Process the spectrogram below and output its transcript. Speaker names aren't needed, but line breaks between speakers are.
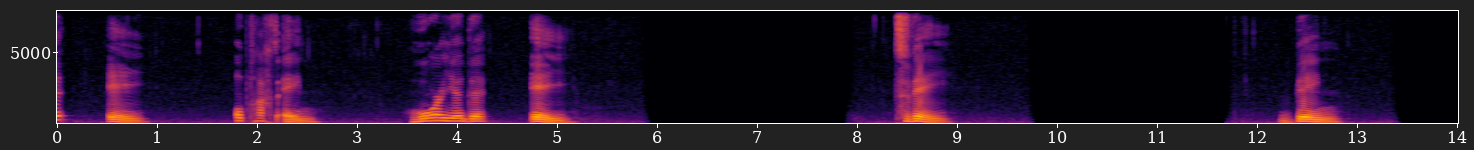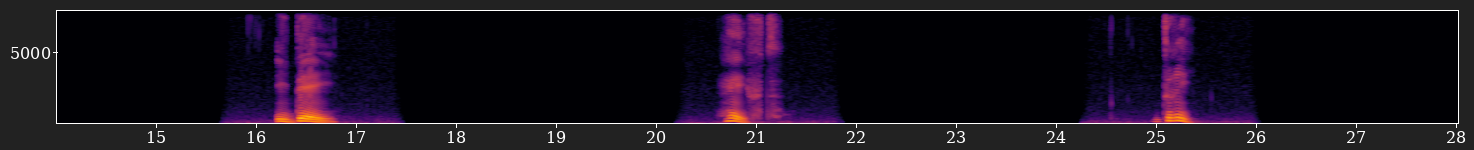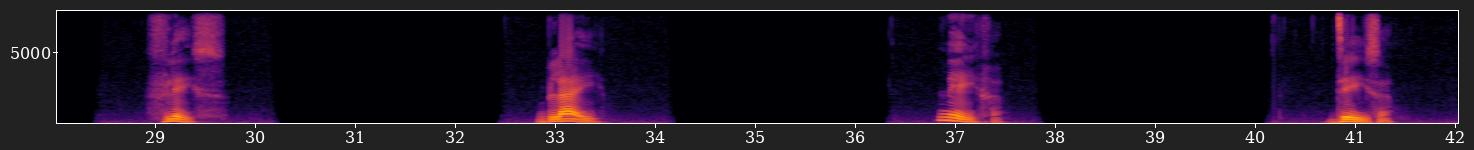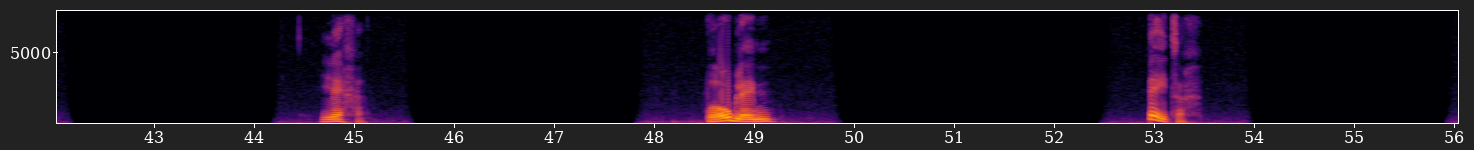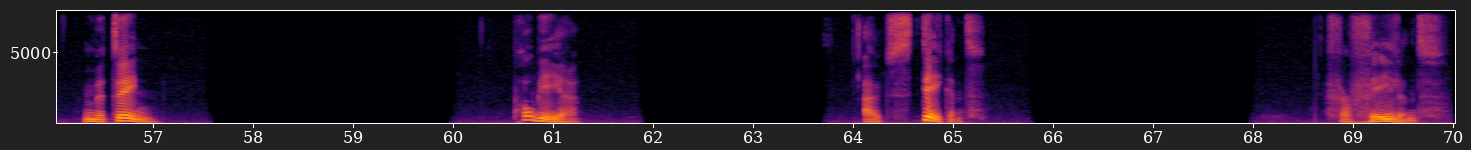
De E. Opdracht 1. Hoor je de E? 2. Been. Idee. Heeft. 3. Vlees. Blij. 9. Deze. Leggen. Probleem. Peter. Meteen. Proberen. Uitstekend. Vervelend.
